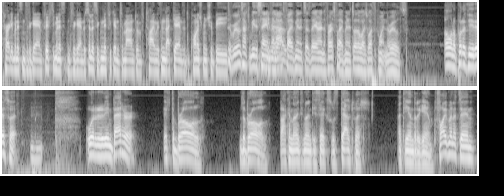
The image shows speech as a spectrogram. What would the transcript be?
30 minutes into the game, 50 minutes into the game? There's still a significant amount of time within that game that the punishment should be. the rules have to be the same in the Even last out. five minutes as they are in the first five minutes. Otherwise, what's the point in the rules? I want to put it to you this way: mm-hmm. Would it have been better if the brawl, the brawl back in 1996, was dealt with at the end of the game? Five minutes in,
